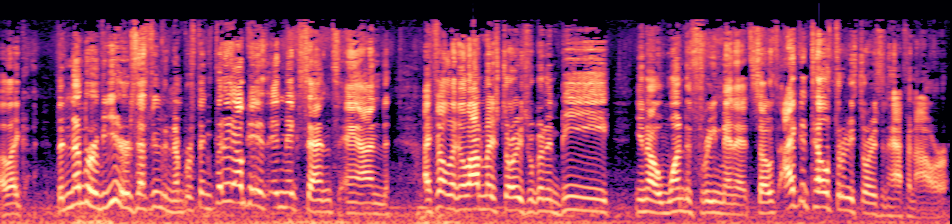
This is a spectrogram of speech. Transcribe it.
Uh, like the number of years, has to that's the number of things, but okay, it, it, makes sense. And I felt like a lot of my stories were going to be, you know, one to three minutes. So I could tell 30 stories in half an hour,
